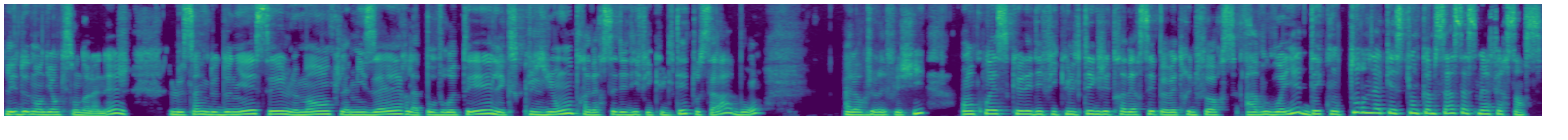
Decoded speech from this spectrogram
Les deux mendiants qui sont dans la neige. Le 5 de denier, c'est le manque, la misère, la pauvreté, l'exclusion, traverser des difficultés, tout ça. Bon. Alors je réfléchis. En quoi est-ce que les difficultés que j'ai traversées peuvent être une force? Ah, vous voyez, dès qu'on tourne la question comme ça, ça se met à faire sens.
